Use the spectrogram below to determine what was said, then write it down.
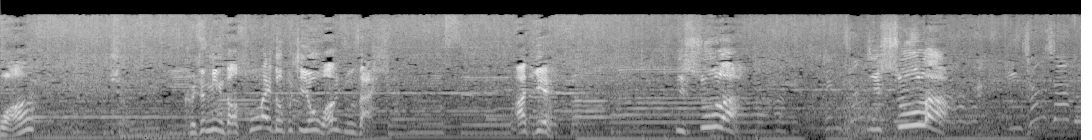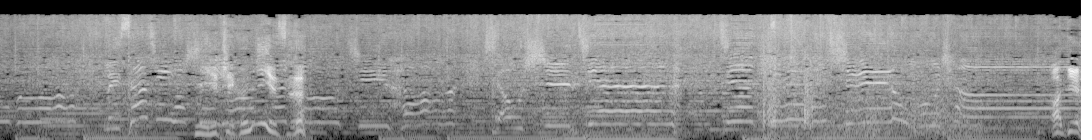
王？可这命道从来都不是由王主宰。阿爹，你输了，你输了！你这个逆子！阿爹，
